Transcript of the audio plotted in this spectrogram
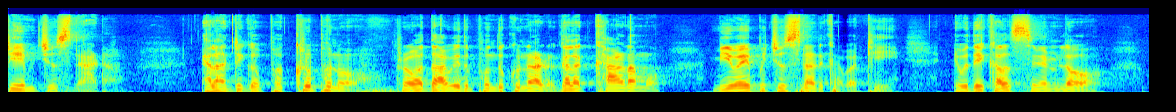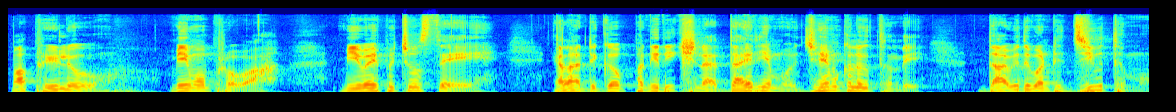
జయం చూసినాడు. ఎలాంటి గొప్ప కృపను ప్రభా దావీదు పొందుకున్నాడు. గల కారణము మీ వైపు చూసినాడు కాబట్టి. ఈ ఉదయకాల సమయంలో మా ప్రియులు మేము ప్రభా మీ వైపు చూస్తే ఎలాంటి గొప్ప నిరీక్షణ ధైర్యము జయము కలుగుతుంది. దావిది వంటి జీవితము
